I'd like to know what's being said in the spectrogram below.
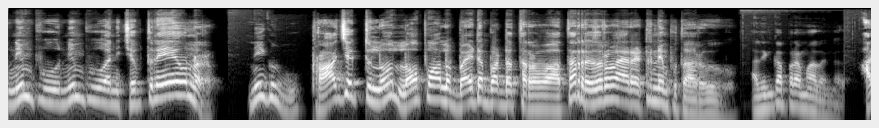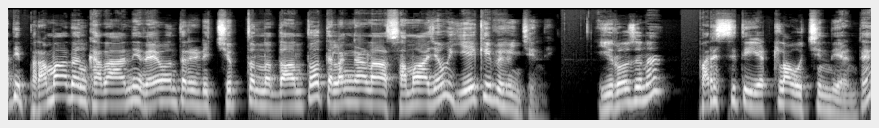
నింపు నింపు అని చెప్తూనే ఉన్నారు. నీకు ప్రాజెక్టులో లోపాలు బయటపడ్డ తర్వాత రిజర్వాయర్ ఎట్ట నింపుతారు? అది ఇంకా ప్రమాదం కదా. అది ప్రమాదం కదా అని రేవంత్ రెడ్డి చెప్తున్న దాంతో తెలంగాణ సమాజం ఏకీభవించింది. ఈ రోజున పరిస్థితి ఎట్లా వచ్చింది అంటే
